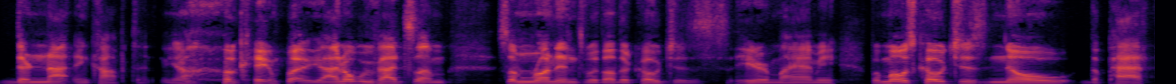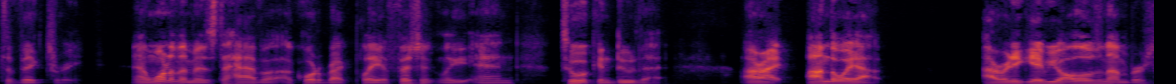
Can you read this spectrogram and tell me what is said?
they're not incompetent. You know, okay. I know we've had some some run-ins with other coaches here in Miami, but most coaches know the path to victory, and one of them is to have a, a quarterback play efficiently, and Tua can do that. All right, on the way out, I already gave you all those numbers.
